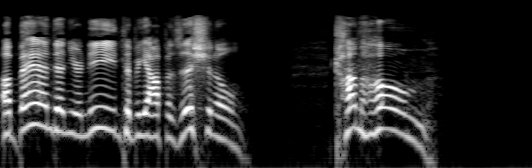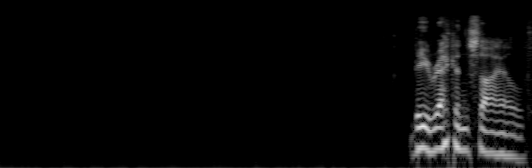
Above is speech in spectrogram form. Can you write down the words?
Abandon your need to be oppositional. Come home. Be reconciled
